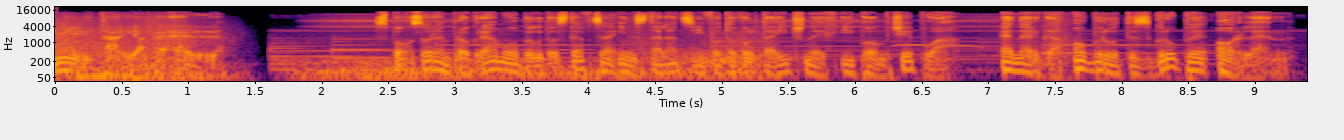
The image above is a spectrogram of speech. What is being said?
Militaria.pl Sponsorem programu był dostawca instalacji fotowoltaicznych i pomp ciepła Energa Obrót z grupy Orlen.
